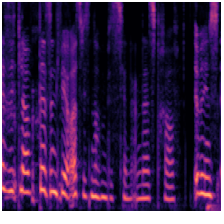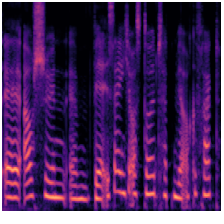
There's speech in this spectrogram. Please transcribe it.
also ich glaube, da sind wir Ossis noch ein bisschen anders drauf. Übrigens äh, auch schön, ähm, wer ist eigentlich Ostdeutsch, hatten wir auch gefragt.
